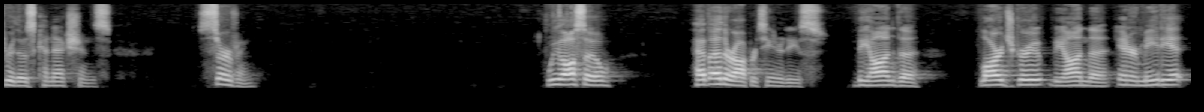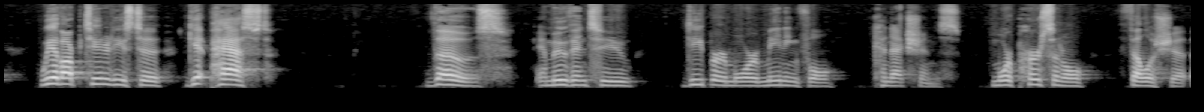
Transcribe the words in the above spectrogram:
through those connections. Serving. We also have other opportunities beyond the large group, beyond the intermediate. We have opportunities to get past those and move into deeper, more meaningful connections, more personal fellowship.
